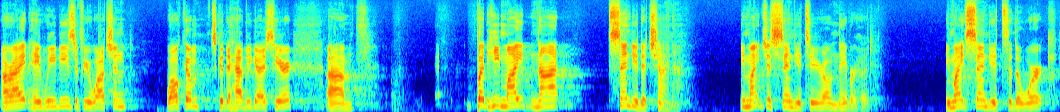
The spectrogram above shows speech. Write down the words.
All right. Hey, Weebies, if you're watching, welcome. It's good to have you guys here. Um, but he might not send you to China. He might just send you to your own neighborhood. He might send you to the work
